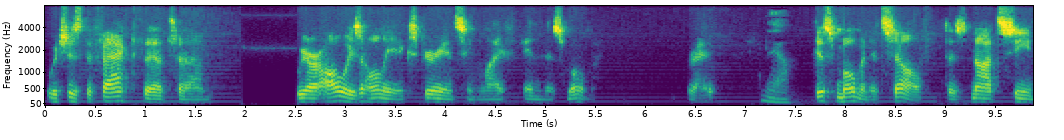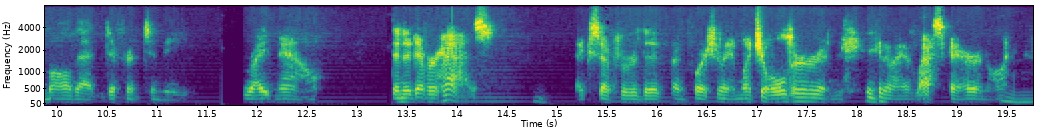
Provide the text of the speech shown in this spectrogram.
which is the fact that um, we are always only experiencing life in this moment, right? Yeah. This moment itself does not seem all that different to me right now than it ever has, except for that unfortunately I'm much older and you know I have less hair and all. Mm-hmm.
